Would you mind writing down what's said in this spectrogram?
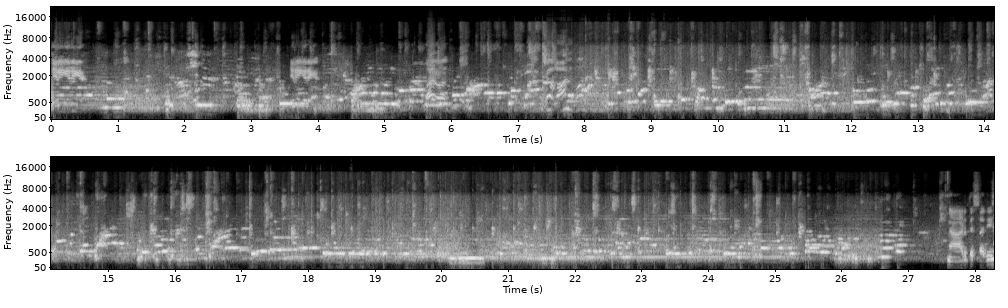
இருங்க இருங்க. இருங்க இருங்க. வாங்க வாங்க. வாங்க வாங்க நான் அடுத்து சதீஷ்.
